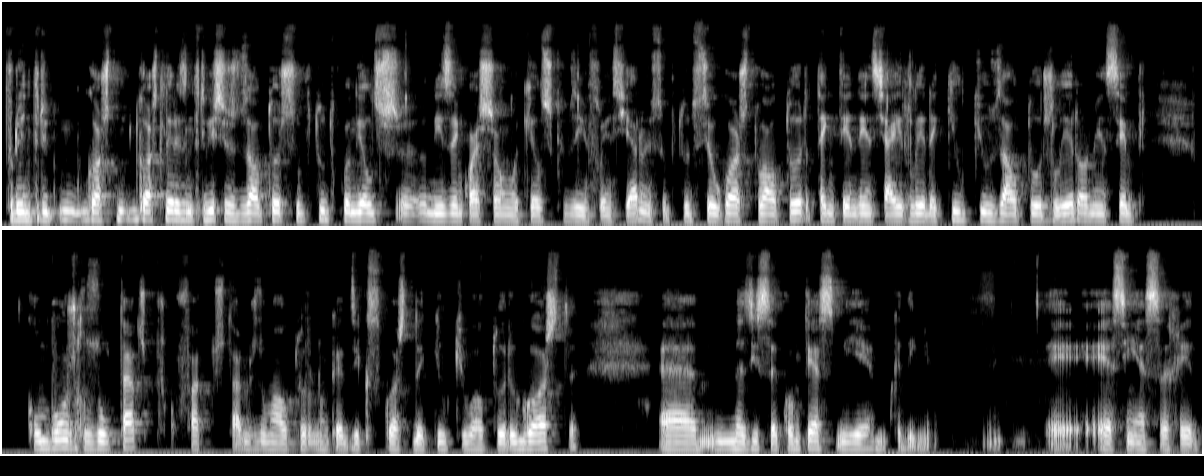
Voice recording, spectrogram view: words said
por entre, gosto, gosto de ler as entrevistas dos autores, sobretudo quando eles uh, dizem quais são aqueles que os influenciaram e sobretudo se eu gosto do autor tenho tendência a ir ler aquilo que os autores leram, nem sempre com bons resultados, porque o facto de estarmos num autor não quer dizer que se goste daquilo que o autor gosta, uh, mas isso acontece-me e é um bocadinho. É, é, assim essa rede,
